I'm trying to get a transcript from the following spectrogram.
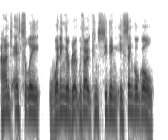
and Italy winning their group without conceding a single goal,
